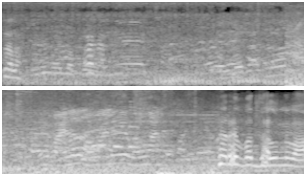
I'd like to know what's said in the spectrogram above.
चला. अरे बस झालं ना बा.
